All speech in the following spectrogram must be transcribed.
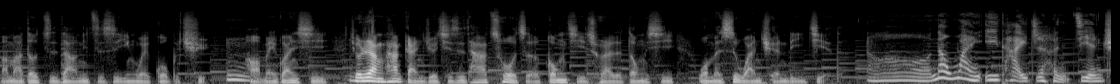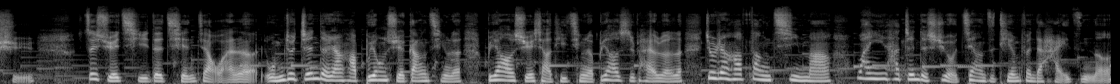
妈妈都知道你只是因为过不去。嗯，好，没关系，就让他感觉其实他挫折攻击出来的东西，我们是完全理解的。哦，那万一他一直很坚持，这学期的钱缴完了，我们就真的让他不用学钢琴了，不要学小提琴了，不要直排轮了，就让他放弃吗？万一他真的是有这样子天分的孩子呢？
